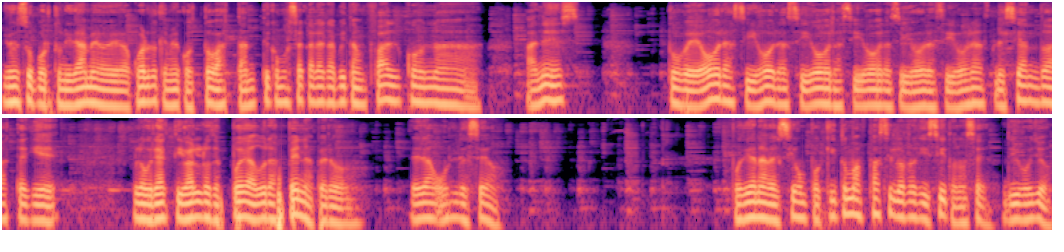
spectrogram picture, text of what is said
Yo en su oportunidad me acuerdo que me costó bastante como sacar a Capitán Falcon a, a Ness. Tuve horas y horas y horas y horas y horas y horas deseando hasta que Logré activarlo después a duras penas, pero era un deseo. Podían haber sido un poquito más fácil los requisitos, no sé, digo yo.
